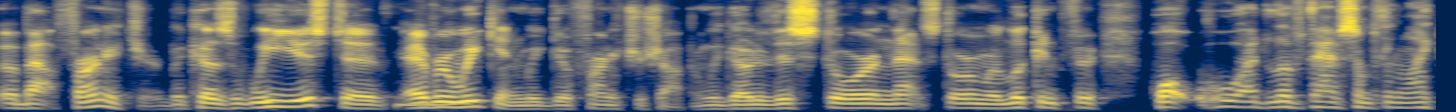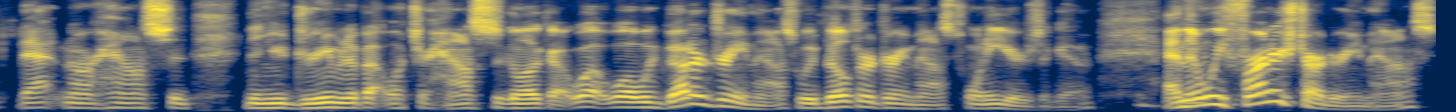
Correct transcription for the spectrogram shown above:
about furniture because we used to every Mhm. weekend we go furniture shopping. We go to this store and that store, and we're looking for what. Oh, I'd love to have something like that in our house. And then you're dreaming about what your house is going to look like. Well, well, we got our dream house. We built our dream house 20 years ago, and then we furnished our dream house.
